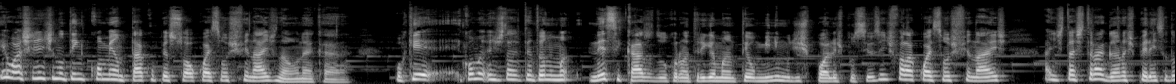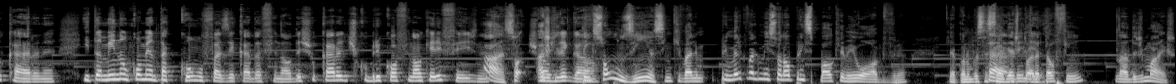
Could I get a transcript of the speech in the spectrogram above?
Eu acho que a gente não tem que comentar com o pessoal quais são os finais, não, né, cara? Porque, como a gente tá tentando, nesse caso do Chrono Trigger, manter o mínimo de spoilers possível, se a gente falar quais são os finais, a gente tá estragando a experiência do cara, né? E também não comentar como fazer cada final. Deixa o cara descobrir qual final que ele fez, né? Ah, só, acho, acho legal. tem só umzinho, assim, que vale. Primeiro que vale mencionar o principal, que é meio óbvio, né? Que é quando você tá, segue a beleza. história até o fim, nada demais.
